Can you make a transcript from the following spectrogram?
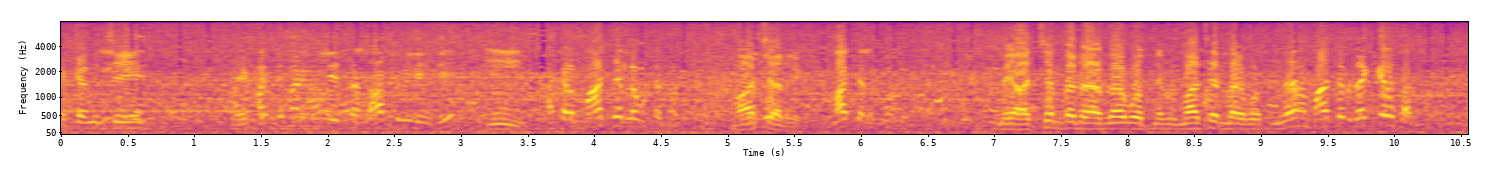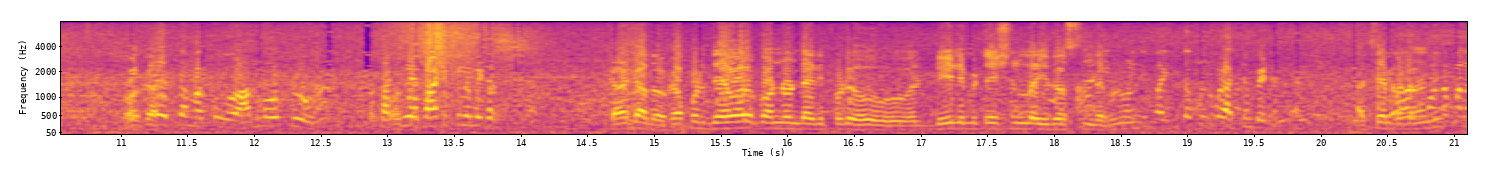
ఎక్కడి నుంచి? మధ్య మడుగు విలేజ్ సార్. లాస్ట్ విలేజ్ అక్కడ మాచర్ల ఉంటుంది సార్. మాచర్రి మాచర్ల పోతుంది సార్ మీ అచ్చంపేట రాబోతుంది ఇప్పుడు మాచర్రి లాగబోతుందా మాచర్ దగ్గర సార్. మాకు? ఆల్మోస్ట్ థర్టీ ఫార్టీ కిలోమీటర్స్ కాదు ఒకప్పుడు దేవరకొండ ఉండేది ఇప్పుడు డీలిమిటేషన్లో ఇది వస్తుంది. ఇప్పుడు అచ్చంపేట నుంచి మన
